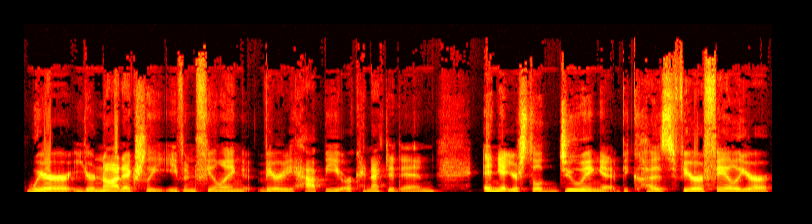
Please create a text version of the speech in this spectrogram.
where you're not actually even feeling very happy or connected in, and yet you're still doing it because fear of failure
